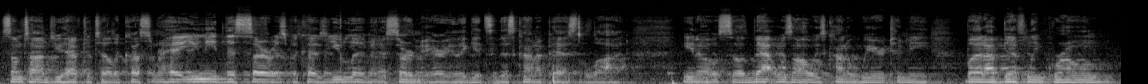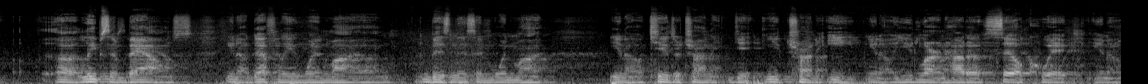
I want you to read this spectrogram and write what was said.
sometimes you have to tell the customer, hey, you need this service because you live in a certain area that gets this kind of pest a lot. You know, so that was always kind of weird to me. But I've definitely grown uh, leaps and bounds. You know, definitely when my um, business and when my you know kids are trying to get you trying to eat. You know, you learn how to sell quick. You know,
